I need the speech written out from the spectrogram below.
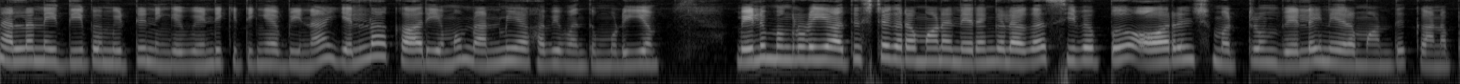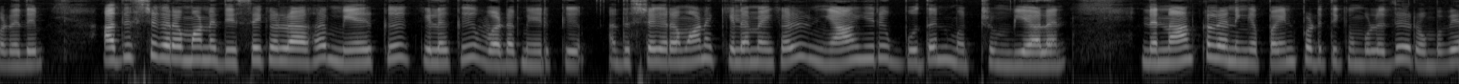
நல்லெண்ணெய் தீபமிட்டு நீங்கள் வேண்டிக்கிட்டீங்க அப்படின்னா எல்லா காரியமும் நன்மையாகவே வந்து முடியும். மேலும் உங்களுடைய அதிர்ஷ்டகரமான நிறங்களாக சிவப்பு ஆரஞ்சு மற்றும் வெள்ளை நிறமானது காணப்படுது. அதிர்ஷ்டகரமான திசைகளாக மேற்கு கிழக்கு வடமேற்கு. அதிர்ஷ்டகரமான கிழமைகள் ஞாயிறு புதன் மற்றும் வியாழன். இந்த நாட்களை நீங்கள் பயன்படுத்திக்கும் பொழுது ரொம்பவே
